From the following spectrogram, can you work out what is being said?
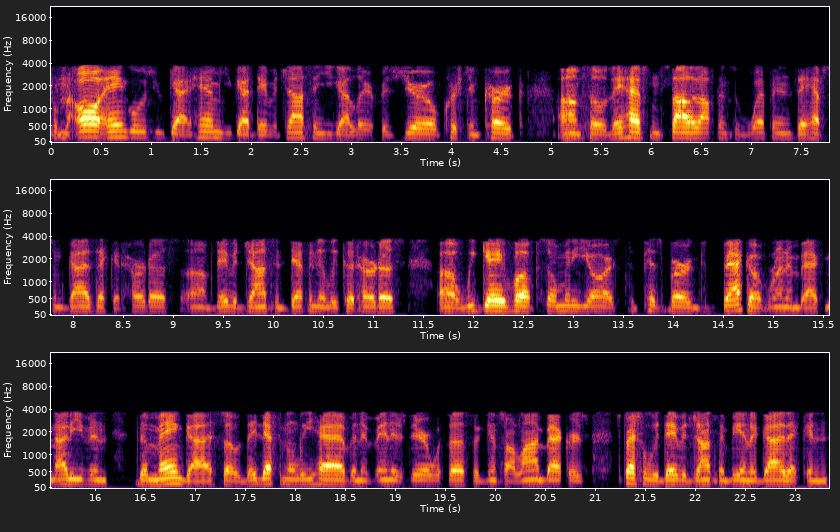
from, all angles. You got him, you got David Johnson, you got Larry Fitzgerald, Christian Kirk, Um, so they have some solid offensive weapons. They have some guys that could hurt us. Um, David Johnson definitely could hurt us. Uh, we gave up so many yards to Pittsburgh's backup running back, not even the main guy. So they definitely have an advantage there with us against our linebackers, especially with David Johnson being a guy that can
